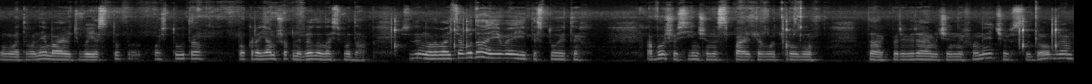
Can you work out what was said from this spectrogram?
От, вони мають виступ ось тут по краям, щоб не вилилась вода. Сюди наливається вода і ви її тестуєте. Або щось інше насипаєте от пробу. Так, перевіряємо, чи не фони, чи все добре.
